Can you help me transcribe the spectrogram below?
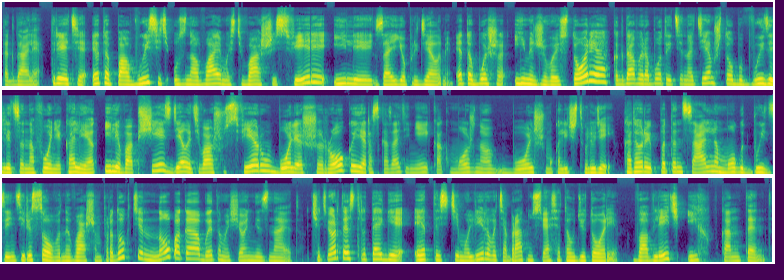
так далее. Третье – это повысить узнаваемость в вашей сфере или за ее пределами. Это больше имиджевая история, когда вы работаете над тем, чтобы выделиться на фоне коллег или вообще сделать вашу сферу более широкой и рассказать о ней как можно большему количеству людей, которые потенциально могут быть заинтересованы в вашем продукте, но пока об этом еще не знают. Четвертая стратегия – это стимулировать обратную связь от аудитории, вовлечь их в контент.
